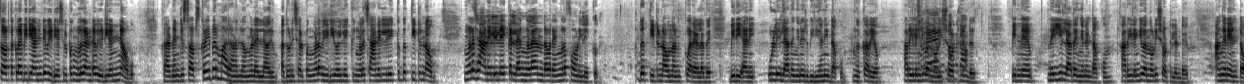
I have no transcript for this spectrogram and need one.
സുഹൃത്തുക്കളെ ബിരിയാണിന്റെ വീഡിയോ ചിലപ്പോൾ നിങ്ങൾ കണ്ട വീഡിയോ തന്നെ ആവും. കാരണം എന്റെ സബ്സ്ക്രൈബർമാരാണല്ലോ നിങ്ങളെല്ലാവരും. അതുകൊണ്ട് ചിലപ്പോൾ നിങ്ങളെ വീഡിയോയിലേക്ക് നിങ്ങളെ ചാനലിലേക്ക് ഇതെത്തിയിട്ടുണ്ടാവും നിങ്ങളെ ചാനലിലേക്കല്ല നിങ്ങളെ എന്താ പറയുക നിങ്ങളെ ഫോണിലേക്ക് ഇതെത്തിയിട്ടുണ്ടാവും എന്നാണ് എനിക്ക് പറയാനുള്ളത്. ബിരിയാണി ഉള്ളില്ലാതെ ഇങ്ങനെ ഒരു ബിരിയാണി ഉണ്ടാക്കും. നിങ്ങൾക്കറിയോ? അറിയില്ലെങ്കിൽ വന്നോളി ഷോർട്ടിലുണ്ട് പിന്നെ നെയ്യില്ലാതെ എങ്ങനെ ഉണ്ടാക്കും? അറിയില്ലെങ്കിൽ വന്നോളി ഷോർട്ടിലുണ്ട് അങ്ങനെ കേട്ടോ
